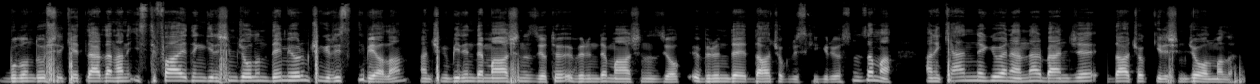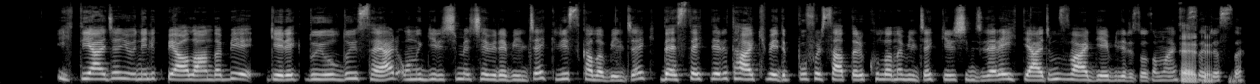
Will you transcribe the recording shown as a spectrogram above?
bulunduğu şirketlerden hani istifa edin girişimci olun demiyorum çünkü riskli bir alan. Hani çünkü birinde maaşınız yatıyor, öbüründe maaşınız yok. Öbüründe daha çok riske giriyorsunuz ama hani kendine güvenenler bence daha çok girişimci olmalı ihtiyaca yönelik bir alanda bir gerek duyulduysa eğer onu girişime çevirebilecek, risk alabilecek, destekleri takip edip bu fırsatları kullanabilecek girişimcilere ihtiyacımız var diyebiliriz o zaman kısacası. Evet,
